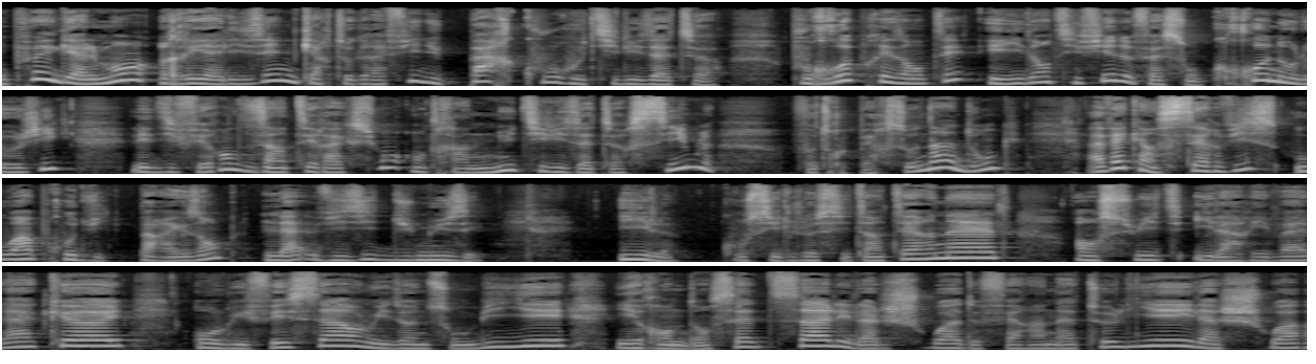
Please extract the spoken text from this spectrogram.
On peut également réaliser une cartographie du parcours utilisateur pour représenter et identifier de façon chronologique les différentes interactions entre un utilisateur cible, votre persona donc, avec un service ou un produit, par exemple la visite du musée. Il consulte le site internet, ensuite il arrive à l'accueil, on lui fait ça, on lui donne son billet, il rentre dans cette salle, il a le choix de faire un atelier, il a le choix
